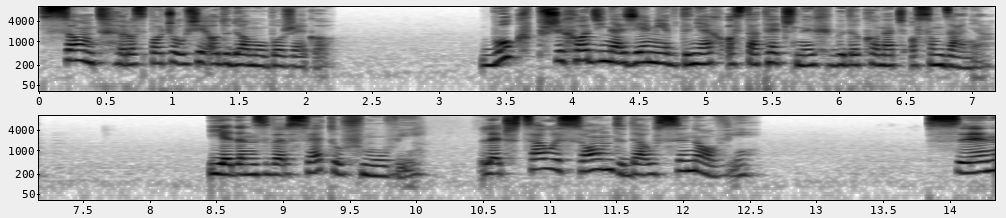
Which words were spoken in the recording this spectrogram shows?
Sąd rozpoczął się od domu Bożego. Bóg przychodzi na ziemię w dniach ostatecznych, by dokonać osądzania. Jeden z wersetów mówi: Lecz cały sąd dał synowi. Syn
